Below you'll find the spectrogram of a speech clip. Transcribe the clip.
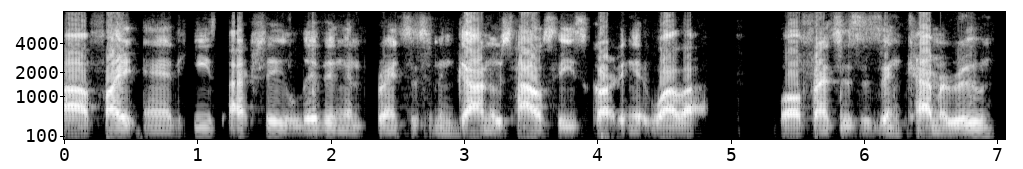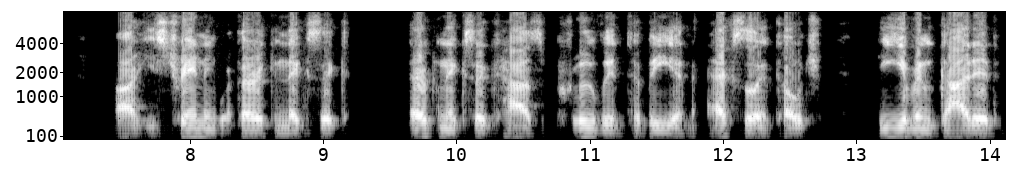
uh, fight, and he's actually living in Francis Ngannou's house. He's guarding it while uh, while Francis is in Cameroon. Uh, he's training with Eric Nicksick. Eric Nicksick has proven to be an excellent coach. He even guided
